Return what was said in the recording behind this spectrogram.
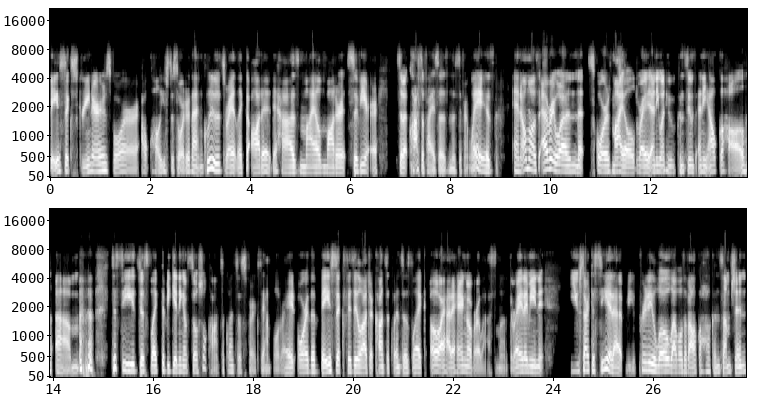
basic screeners for alcohol use disorder that includes, right? Like the audit, it has mild, moderate, severe. So it classifies those in those different ways. And almost everyone scores mild, right? Anyone who consumes any alcohol, um, to see just like the beginning of social consequences, for example, right? Or the basic physiologic consequences like, oh, I had a hangover last month, right? I mean, you start to see it at pretty low levels of alcohol consumption.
